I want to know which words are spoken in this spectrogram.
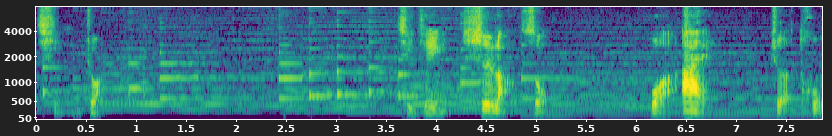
情。状，请听诗朗诵。我爱这土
